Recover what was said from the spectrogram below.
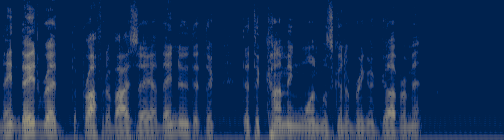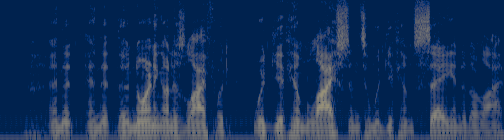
They, they'd read the prophet of Isaiah. They knew that the, that the coming one was going to bring a government and that, and that the anointing on his life would, would give him license and would give him say into their life.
